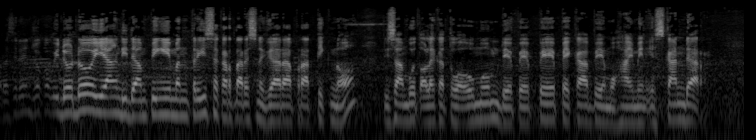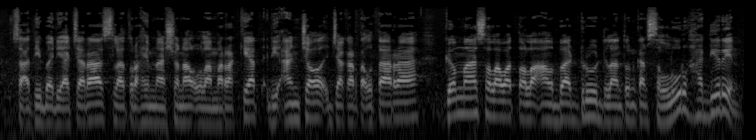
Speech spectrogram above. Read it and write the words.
Presiden Joko Widodo yang didampingi Menteri Sekretaris Negara Pratikno disambut oleh Ketua Umum DPP PKB Mohaimin Iskandar. Saat tiba di acara Silaturahim Nasional Ulama Rakyat di Ancol, Jakarta Utara, Gema Salawat Tola Al-Badru dilantunkan seluruh hadirin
